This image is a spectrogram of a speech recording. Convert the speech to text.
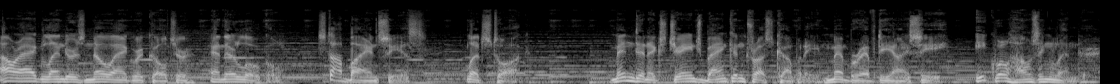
Our ag lenders know agriculture and they're local. Stop by and see us. Let's talk. Minden Exchange Bank and Trust Company, member FDIC, equal housing lender.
